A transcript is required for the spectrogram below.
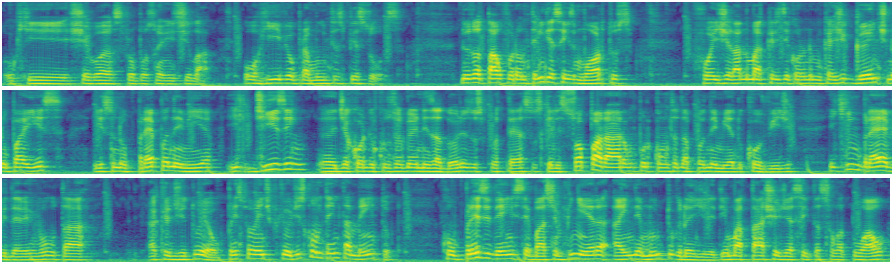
o que chegou às proporções de lá. Horrível para muitas pessoas. No total foram 36 mortos, foi gerada uma crise econômica gigante no país isso no pré-pandemia, e dizem, eh, de acordo com os organizadores dos protestos, que eles só pararam por conta da pandemia do Covid e que em breve devem voltar, acredito eu, principalmente porque o descontentamento com o presidente Sebastião Pinheira ainda é muito grande, ele tem uma taxa de aceitação atual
